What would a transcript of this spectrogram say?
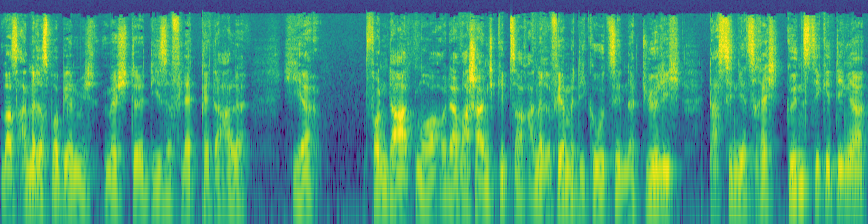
was anderes probieren möchte, diese Flat-Pedale hier von Dartmoor oder wahrscheinlich gibt es auch andere Firmen, die gut sind. Natürlich, das sind jetzt recht günstige Dinger,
